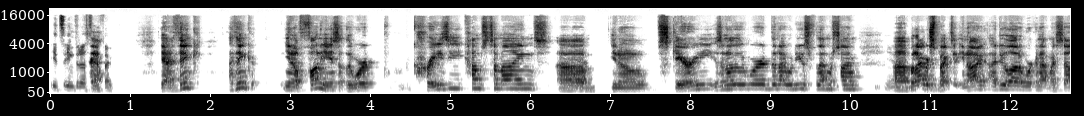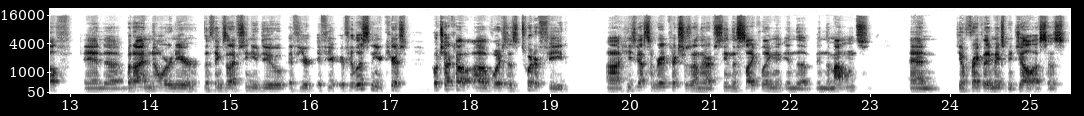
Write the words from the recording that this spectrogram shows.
it's interesting. Yeah. yeah, I think I think you know funny is that the word crazy comes to mind. Um, yeah. You know, scary is another word that I would use for that much time. Yeah. Uh, but I respect it. You know, I, I do a lot of working out myself and uh, but I am nowhere near the things that I've seen you do. If you're if you're if you're listening, you're curious, go check out uh, Voice's Twitter feed. Uh, he's got some great pictures on there. I've seen the cycling in the in the mountains, and you know, frankly, it makes me jealous. As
